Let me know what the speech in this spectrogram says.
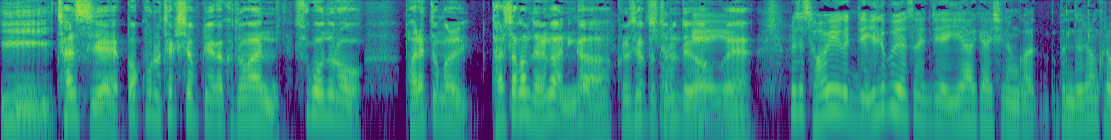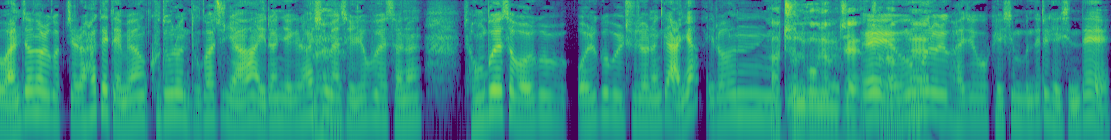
이 찬스에 거꾸로 택시 업계가 그동안 수건으로 바랬던 걸 달성하면 되는 거 아닌가 그런 생각도 그렇죠. 드는데요. 예, 예. 예. 그래서 저희 이제 일부에서 이제 이야기하시는 것 분들은 그리고 완전 월급제를 하게 되면 그 돈은 누가 주냐 이런 얘기를 하시면서 네. 일부에서는 정부에서 월급 월급을 주려는 게 아니야 이런 아, 준공영제처럼. 예, 네. 의문을 가지고 계신 분들이 계신데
